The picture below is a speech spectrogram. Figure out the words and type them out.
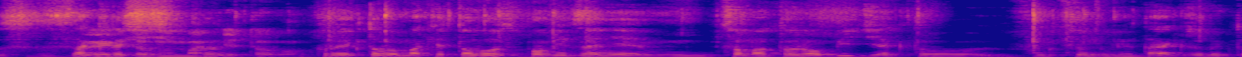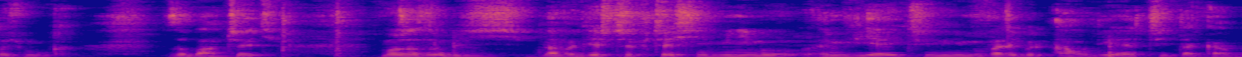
z projektowo-makietowo? projektowo-makietowo z powiedzeniem, co ma to robić, jak to funkcjonuje, tak? Żeby ktoś mógł zobaczyć. Można zrobić nawet jeszcze wcześniej minimum MVA, czyli Minimum Valuable Audience, czyli taka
